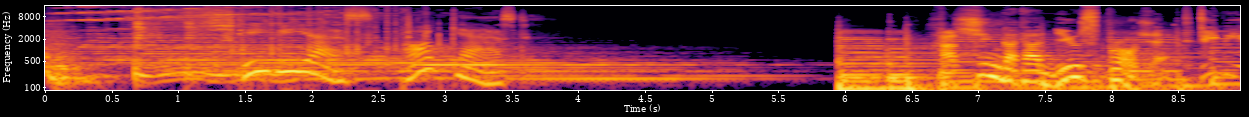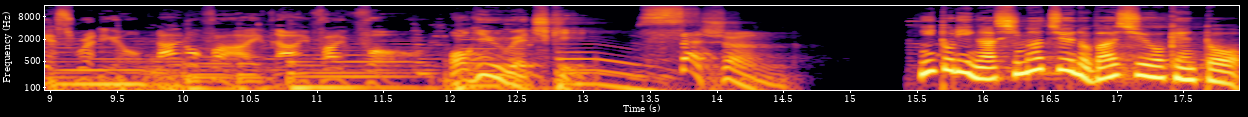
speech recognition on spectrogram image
TBS Podcast 発信型ニュースプロジェクト。TBS Radio 905-954荻上チキ。セッション。ニトリが島中の買収を検討。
